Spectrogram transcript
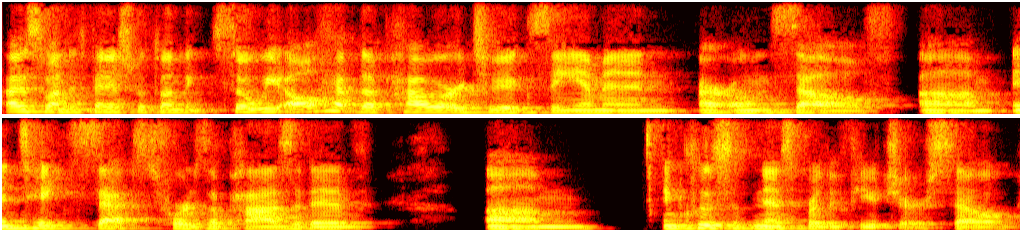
I just wanted to finish with one thing. So we all have the power to examine our own self um, and take steps towards a positive um, inclusiveness for the future. So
